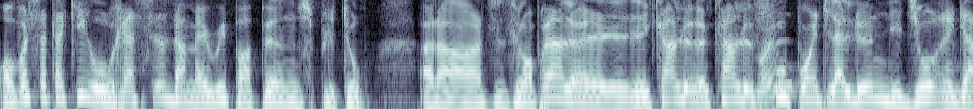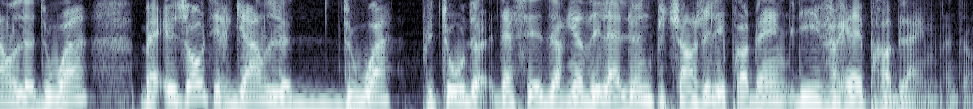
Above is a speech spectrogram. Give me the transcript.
on va s'attaquer au racisme dans Mary Poppins plutôt. Alors, tu, tu comprends le, quand le quand le fou pointe la lune, l'idiot regarde le doigt. Ben, eux autres, ils regardent le doigt plutôt de, regarder la lune puis de changer les problèmes, les vrais problèmes. Donc,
